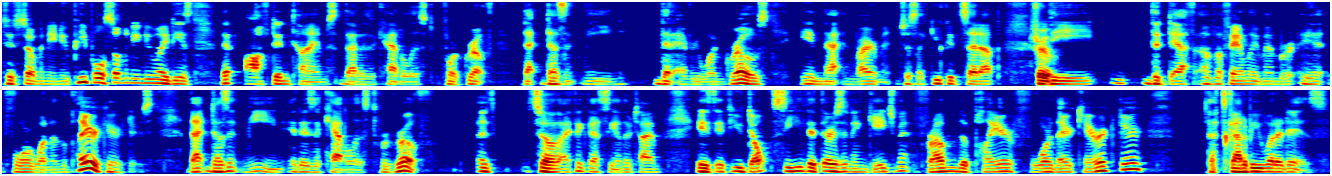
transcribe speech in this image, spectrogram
to so many new people so many new ideas that oftentimes that is a catalyst for growth that doesn't mean that everyone grows in that environment just like you could set up True. the the death of a family member for one of the player characters that doesn't mean it is a catalyst for growth so i think that's the other time is if you don't see that there's an engagement from the player for their character that's got to be what it is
